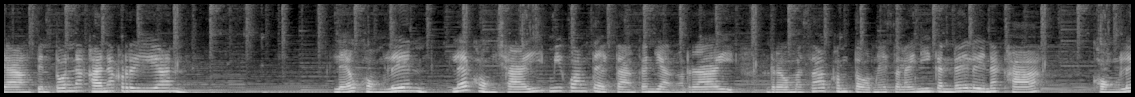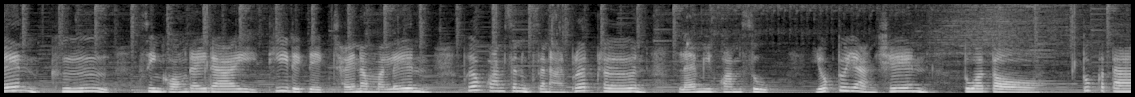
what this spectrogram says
ยางเป็นต้นนะคะนักเรียน แล้วของเล่นและของใช้มีความแตกต่างกันอย่างไร เรามาทราบคำตอบในสไลด์นี้กันได้เลยนะคะ ของเล่นคือ สิ่งของใด ๆ ที่เด็กๆใช้นำมาเล่น เพื่อความสนุกสนานเพลิดเพลิน และมีความสุข ยกตัวอย่างเช่น ตัวต่อ ตุ๊กตา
